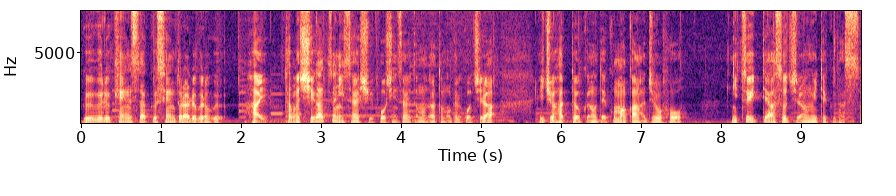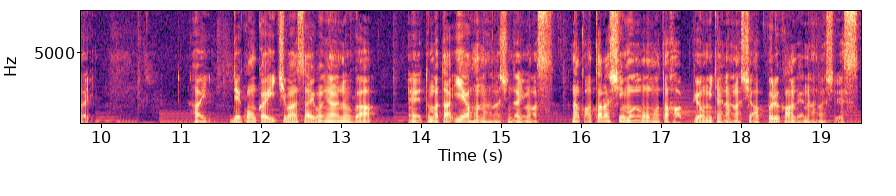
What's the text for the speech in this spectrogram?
Google 検索セントラルブログ。はい。多分4月に最終更新されたものだと思うけど、こちら一応貼っておくので、細かな情報についてはそちらを見てください。はい。で、今回一番最後になるのが、えっ、ー、と、またイヤホンの話になります。なんか新しいものをまた発表みたいな話、Apple 関連の話です。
